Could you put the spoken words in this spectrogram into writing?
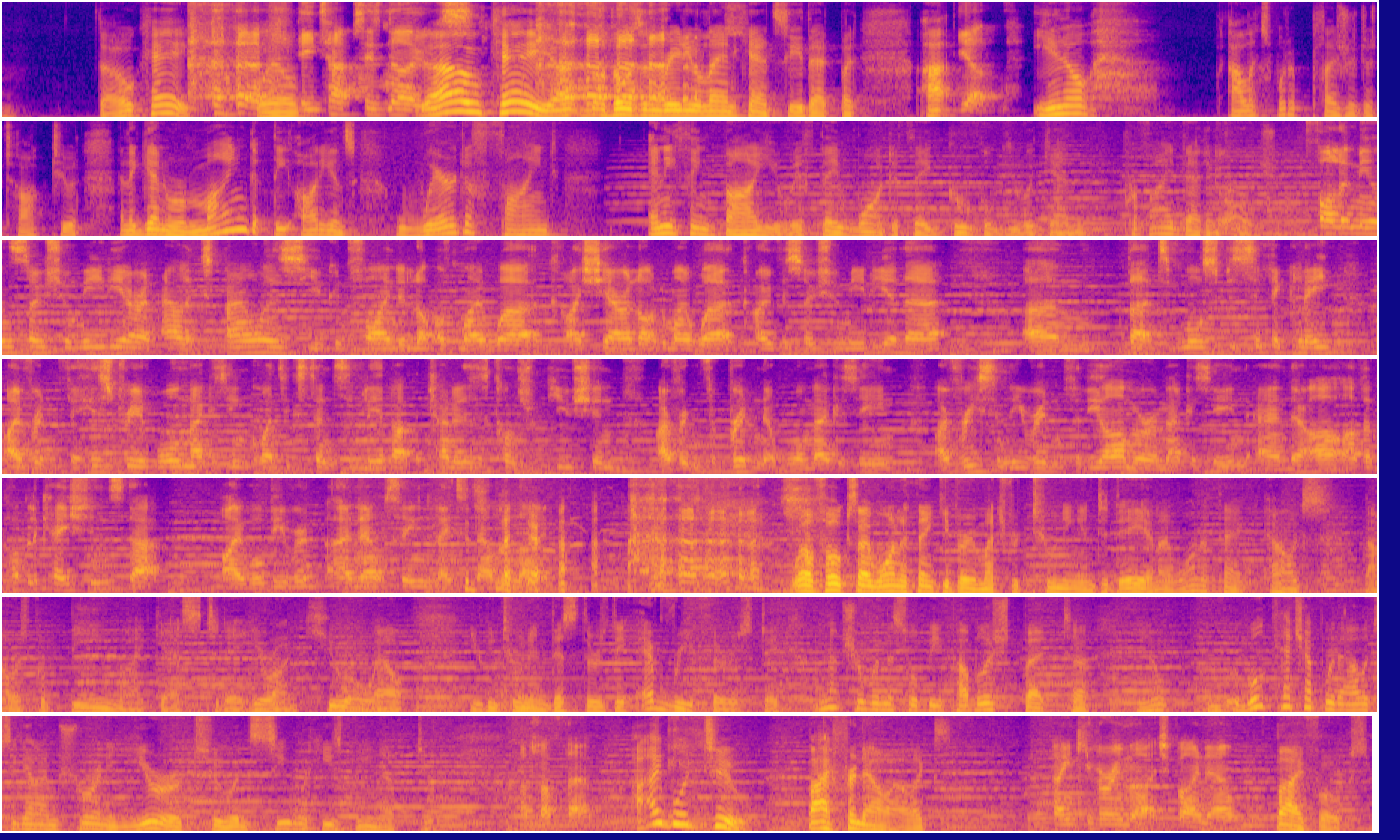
okay, well, He taps his nose. okay. Uh, those in Radio Land can't see that, but uh, Yeah. you know, Alex, what a pleasure to talk to you. And again, remind the audience where to find anything by you if they want, if they Google you again. Provide that information. Follow me on social media at Alex Bowers. You can find a lot of my work. I share a lot of my work over social media there. Um, but more specifically, I've written for History of War magazine quite extensively about Canada's contribution. I've written for Britain at War magazine. I've recently written for The Armourer magazine, and there are other publications that I will be re- announcing later down the line. Well, folks, I want to thank you very much for tuning in today, and I want to thank Alex Bowers for being my guest today here on QOL. You can tune in this Thursday, every Thursday. I'm not sure when this will be published, but uh, you know, we'll catch up with Alex again, I'm sure, in a year or two and see what he's been up to. I'd love that. I would too. Bye for now, Alex. Thank you very much. Bye now. Bye, folks.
